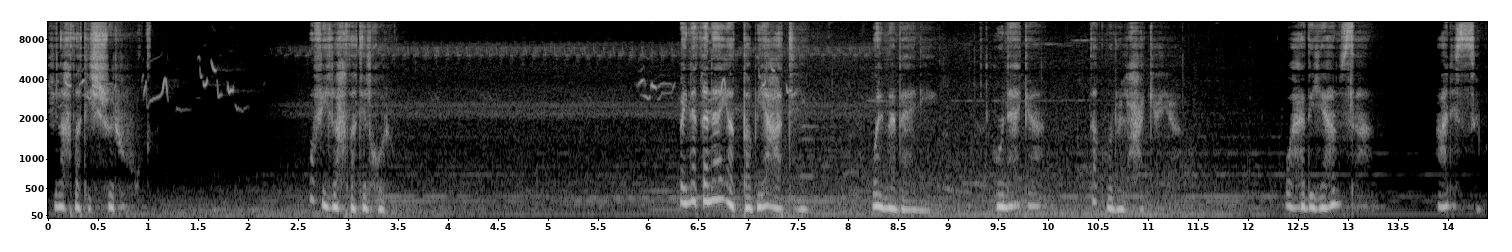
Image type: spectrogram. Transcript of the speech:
في لحظة الشروق وفي لحظة الغروب. بين ثنايا الطبيعة والمباني هناك تكمن الحكاية وهذه همسة عن الصور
